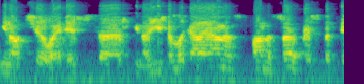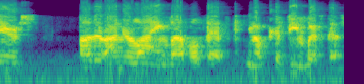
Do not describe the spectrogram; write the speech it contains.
you know to it. It's uh, you know you can look at it on the on the surface, but there's other underlying levels that you know could be with this.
